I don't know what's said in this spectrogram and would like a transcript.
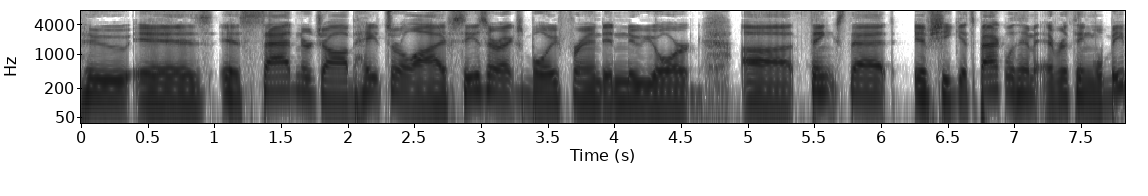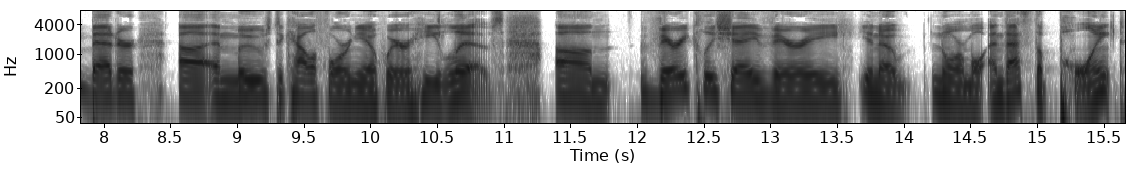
who is is sad in her job, hates her life, sees her ex boyfriend in New York, uh, thinks that if she gets back with him, everything will be better, uh, and moves to California where he lives. Um, very cliche, very you know normal, and that's the point.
